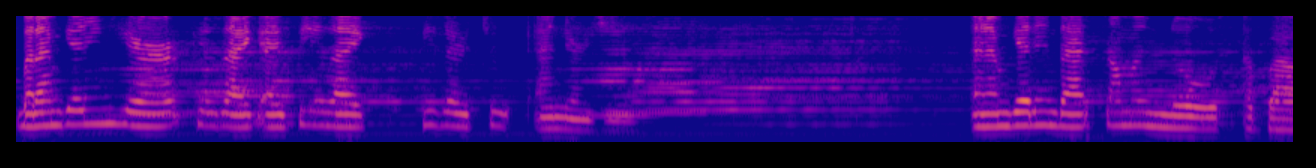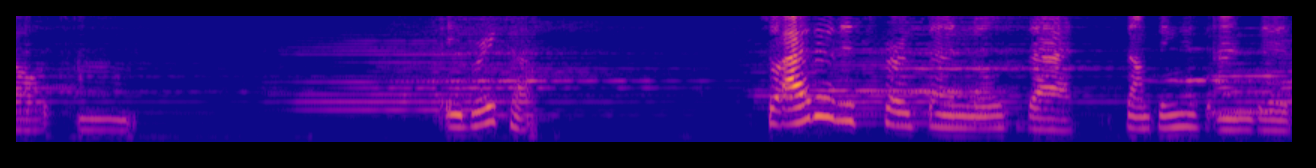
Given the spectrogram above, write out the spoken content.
But I'm getting here because like I feel like these are two energies. And I'm getting that someone knows about um, a breakup. So either this person knows that something has ended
